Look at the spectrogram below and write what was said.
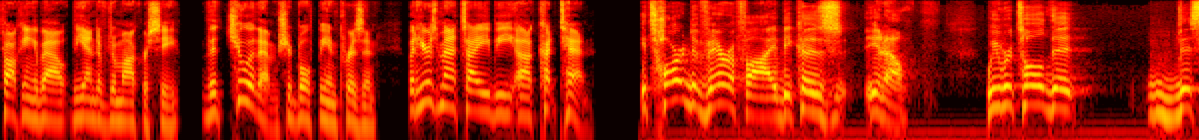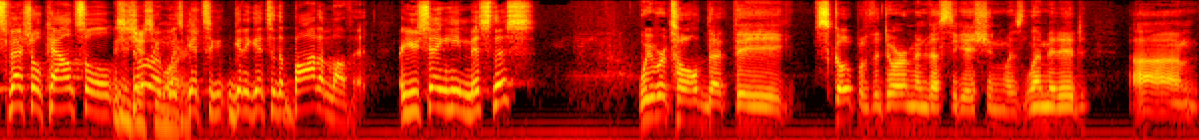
talking about the end of democracy. The two of them should both be in prison. But here's Matt Taibbi, uh, cut ten. It's hard to verify because you know we were told that this special counsel This Durham was Waters. get to, going to get to the bottom of it. Are you saying he missed this? We were told that the scope of the Durham investigation was limited um,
